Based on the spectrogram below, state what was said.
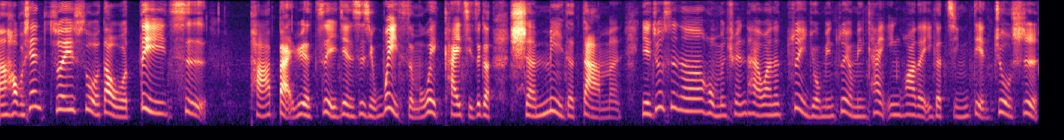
啊！好，我现在追溯到我第一次爬百越这一件事情，为什么会开启这个神秘的大门？也就是呢，我们全台湾的最有名、最有名看樱花的一个景点，就是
